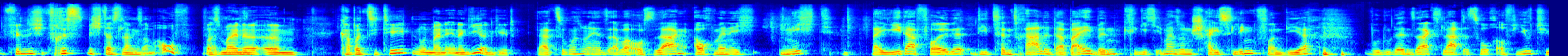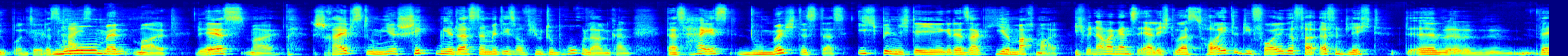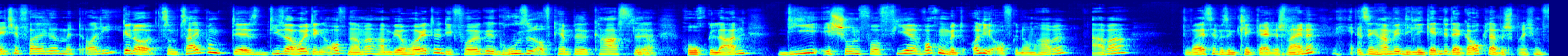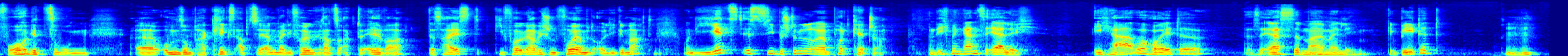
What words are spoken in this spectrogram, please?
finde ich, frisst mich das langsam auf, was meine ähm, Kapazitäten und meine Energie angeht. Dazu muss man jetzt aber auch sagen, auch wenn ich nicht bei jeder Folge die Zentrale dabei bin, kriege ich immer so einen scheiß Link von dir, wo du dann sagst, lad es hoch auf YouTube und so. Das heißt, Moment mal. Ja. Erstmal schreibst du mir, schick mir das, damit ich es auf YouTube hochladen kann. Das heißt, du möchtest das. Ich bin nicht derjenige, der sagt, hier, mach mal. ich bin aber ganz ehrlich, du hast heute die Folge veröffentlicht. Äh, welche Folge mit Olli? Genau, zum Zeitpunkt der, dieser heutigen Aufnahme haben wir heute die Folge Grusel auf Campbell Castle Ja. Hochgeladen, die ich schon vor vier Wochen mit Olli aufgenommen habe. Aber du weißt ja, wir sind klickgeile Schweine. Deswegen haben wir die Legende der Gaukler-Besprechung vorgezogen, äh, um so ein paar Klicks abzuerden, weil die Folge gerade so aktuell war. Das heißt, die Folge habe ich schon vorher mit Olli gemacht. Und jetzt ist sie bestimmt in eurem Podcatcher. Und ich bin ganz ehrlich, ich habe heute das erste Mal in meinem Leben gebetet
